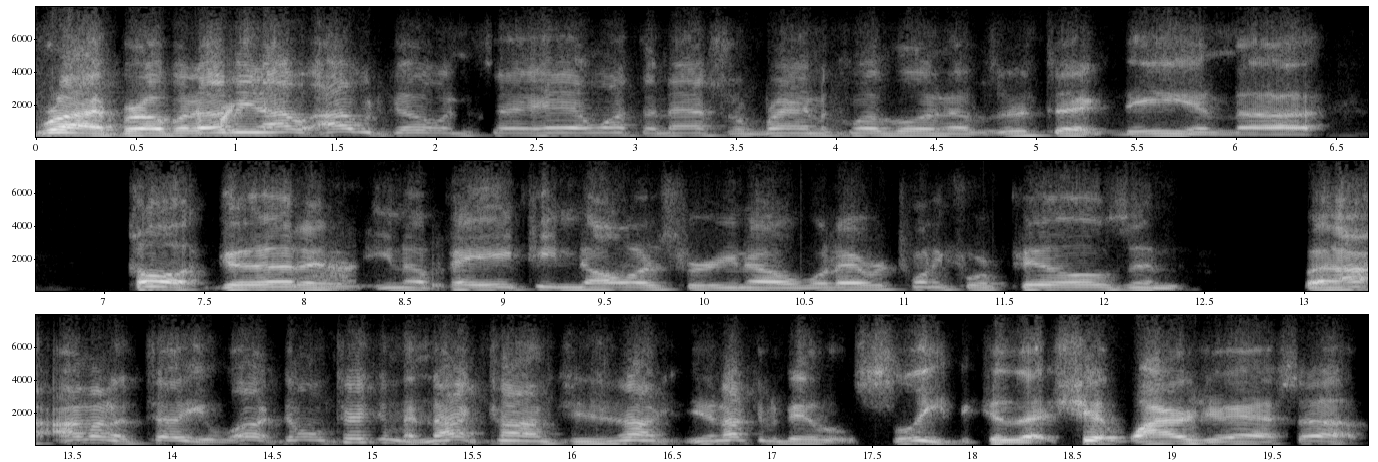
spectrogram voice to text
Right, bro. But I mean, I, I would go and say, hey, I want the national brand equivalent of Zyrtec D and uh, call it good and, you know, pay $18 for, you know, whatever, 24 pills. And, but I, I'm going to tell you what, don't take them at nighttime because you're not, you're not going to be able to sleep because that shit wires your ass up.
